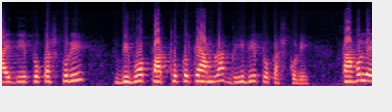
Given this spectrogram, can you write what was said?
আই দিয়ে প্রকাশ করি বিভব পার্থক্যকে আমরা ভি দিয়ে প্রকাশ করি। তাহলে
